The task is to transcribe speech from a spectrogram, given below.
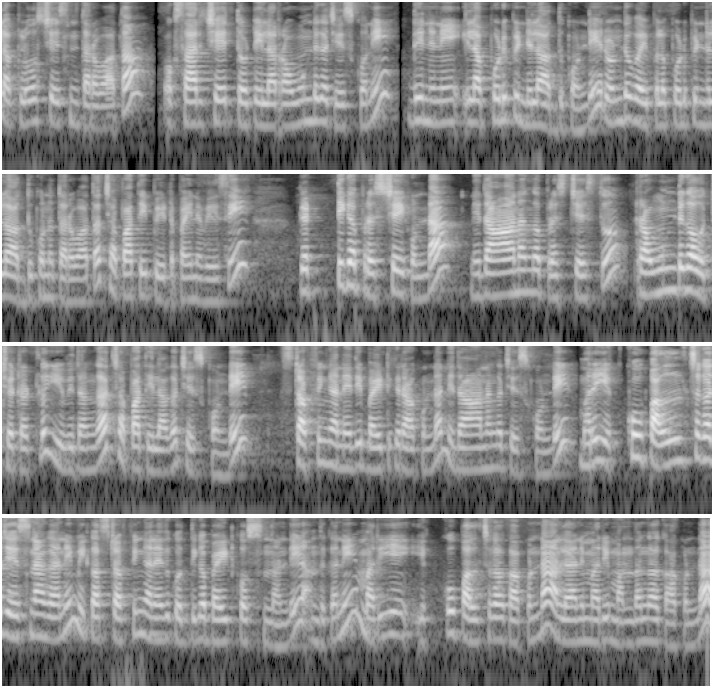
ఇలా క్లోజ్ చేసిన తర్వాత ఒకసారి చేతితోటి ఇలా రౌండ్గా చేసుకొని దీనిని ఇలా పొడిపిండిలో అద్దుకోండి. రెండు వైపుల పొడిపిండిలో అద్దుకున్న తర్వాత చపాతీ పీట పైన వేసి గట్టిగా ప్రెస్ చేయకుండా నిదానంగా ప్రెస్ చేస్తూ రౌండ్గా వచ్చేటట్లు ఈ విధంగా చపాతీలాగా చేసుకోండి. స్టఫింగ్ అనేది బయటికి రాకుండా నిదానంగా చేసుకోండి. మరి ఎక్కువ పల్చగా చేసినా కానీ మీకు ఆ స్టఫింగ్ అనేది కొద్దిగా బయటకు వస్తుందండి అందుకని మరీ ఎక్కువ పల్చగా కాకుండా అలానే మరీ మందంగా కాకుండా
